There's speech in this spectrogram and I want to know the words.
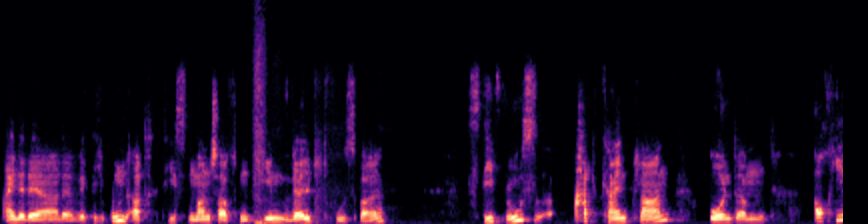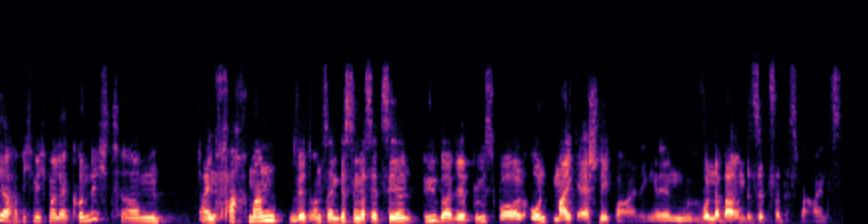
eine der, der wirklich unattraktivsten Mannschaften im Weltfußball. Steve Bruce hat keinen Plan und ähm, auch hier habe ich mich mal erkundigt. Ähm, ein Fachmann wird uns ein bisschen was erzählen über den Bruce Ball und Mike Ashley vor allen Dingen, den wunderbaren Besitzer des Vereins.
